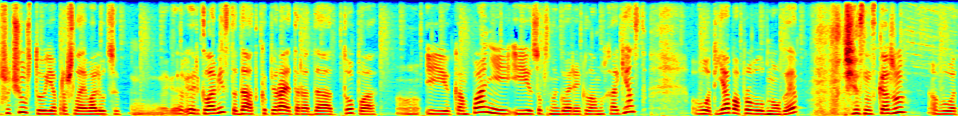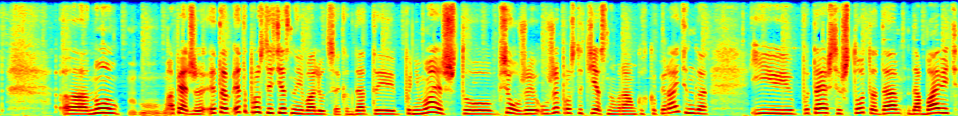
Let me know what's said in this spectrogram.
шучу, что я прошла эволюцию рекламиста, да, от копирайтера до топа э, и компаний, и, собственно говоря, рекламных агентств. Вот, я попробовала многое, честно скажу. Вот. А, но, опять же, это, это просто естественная эволюция, когда ты понимаешь, что все уже, уже просто тесно в рамках копирайтинга, и пытаешься что-то да, добавить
